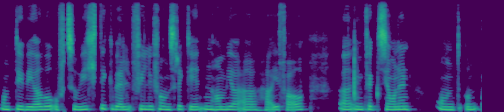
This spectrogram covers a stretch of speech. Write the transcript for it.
und die wäre aber oft so wichtig, weil viele von unseren Klienten haben ja auch HIV-Infektionen und, und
